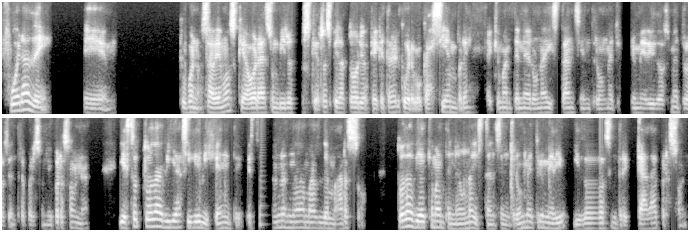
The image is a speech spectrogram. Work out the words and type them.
Fuera de eh, que, bueno, sabemos que ahora es un virus que es respiratorio, que hay que traer el cubrebocas siempre, hay que mantener una distancia entre un metro y medio y dos metros entre persona y persona, y esto todavía sigue vigente. Esto no es nada más de marzo todavía hay que mantener una distancia entre un metro y medio y dos entre cada persona.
